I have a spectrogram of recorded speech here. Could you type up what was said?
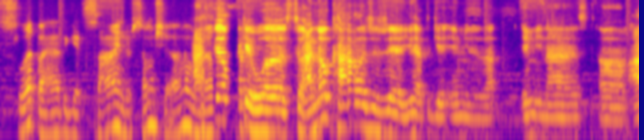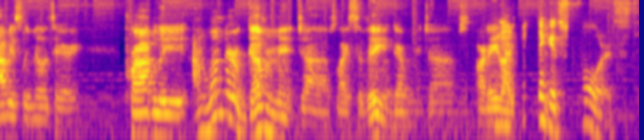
slip I had to get signed or some shit. I don't know. I feel like it was too. I know colleges, yeah, you have to get immunized. Immunized, um, obviously military. Probably, I wonder government jobs, like civilian government jobs, are they I like? don't think it's forced.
